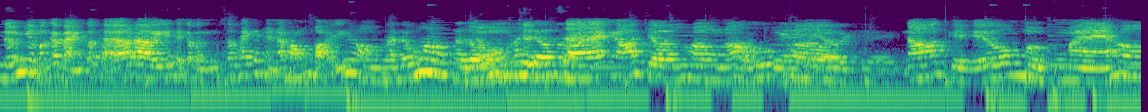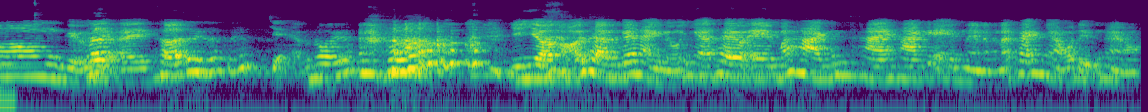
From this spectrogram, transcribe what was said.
nếu như mà các bạn có thể ở đây thì các bạn cũng sẽ thấy cái này nó bóng bẩy hơn là đúng không? Là đúng, đúng chính xác nó trơn hơn nó okay, ướt hơn. okay. nó kiểu mượt mà hơn kiểu thích, vậy. Thích thích, thích, thích chạm thôi á. Vậy giờ hỏi thêm cái này nữa nha. Theo em á hai cái hai hai cái em này nè nó khác nhau ở điểm nào?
